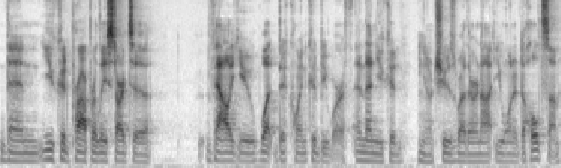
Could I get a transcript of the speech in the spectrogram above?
then you could properly start to value what Bitcoin could be worth, and then you could you know choose whether or not you wanted to hold some.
